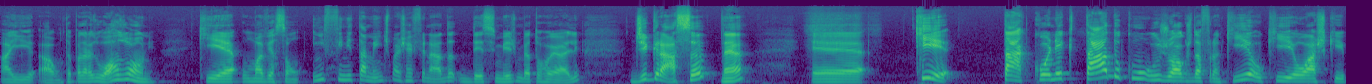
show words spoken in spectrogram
aí há um tempo atrás, o Warzone, que é uma versão infinitamente mais refinada desse mesmo Battle Royale, de graça, né? É, que tá conectado com os jogos da franquia, o que eu acho que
